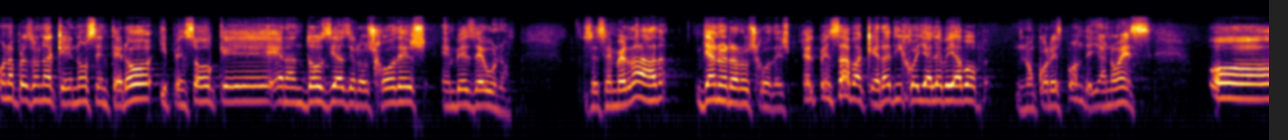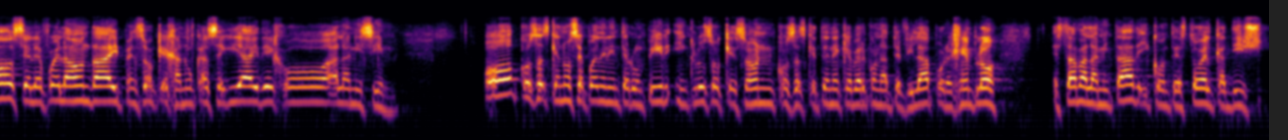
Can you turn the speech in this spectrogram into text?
una persona que no se enteró y pensó que eran dos días de los Jodes en vez de uno. Entonces, en verdad, ya no era los Jodes. Él pensaba que era, dijo, ya le veía Bob. No corresponde, ya no es. O se le fue la onda y pensó que Hanukkah seguía y dejó a la Nisim. O cosas que no se pueden interrumpir, incluso que son cosas que tienen que ver con la tefilá. Por ejemplo, estaba a la mitad y contestó el Kaddish.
